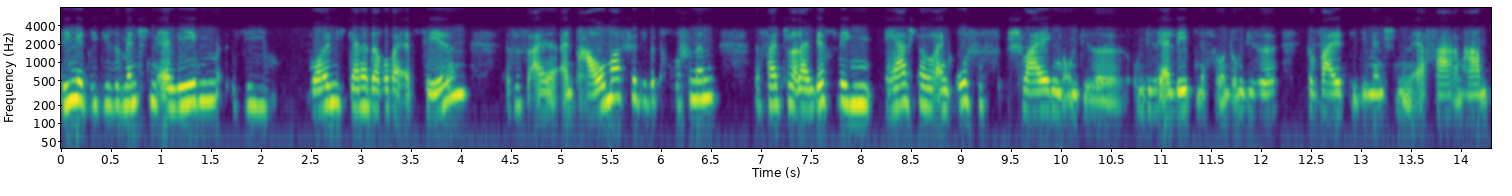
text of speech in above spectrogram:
Dinge, die diese Menschen erleben. Sie wollen nicht gerne darüber erzählen. Es ist ein, ein Trauma für die Betroffenen. Das heißt schon allein deswegen herrscht also ein großes Schweigen um diese, um diese Erlebnisse und um diese Gewalt, die die Menschen erfahren haben.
